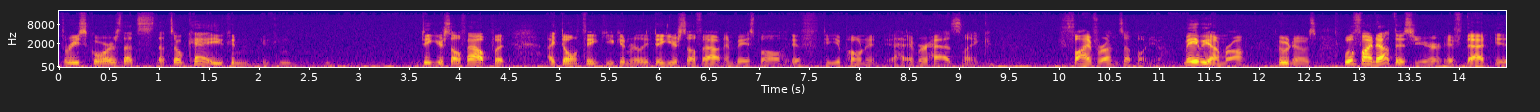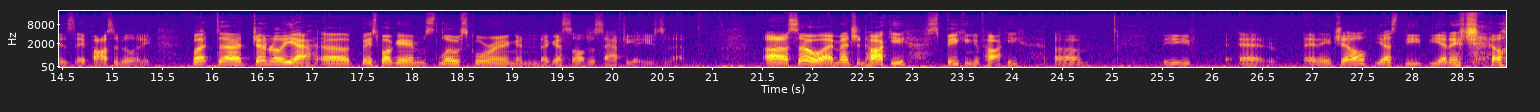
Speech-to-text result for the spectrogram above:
three scores, that's that's okay. You can you can dig yourself out, but I don't think you can really dig yourself out in baseball if the opponent ever has like five runs up on you. Maybe I'm wrong. Who knows? We'll find out this year if that is a possibility. But uh, generally, yeah, uh, baseball games, low scoring, and I guess I'll just have to get used to that. Uh, so I mentioned hockey. Speaking of hockey, um, the uh, NHL? Yes, the the NHL.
